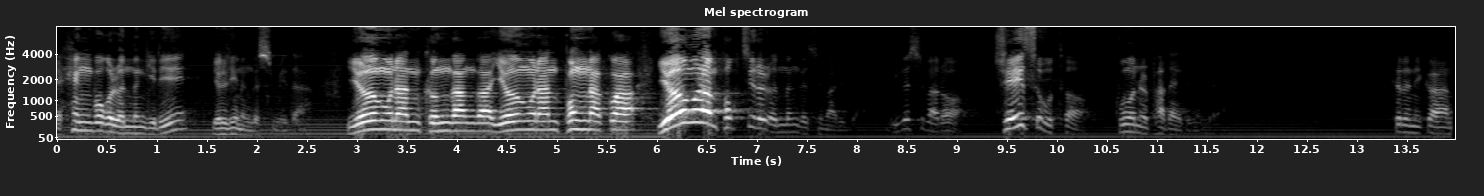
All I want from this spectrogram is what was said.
행복을 얻는 길이 열리는 것입니다. 영원한 건강과 영원한 복락과 영원한 복지를 얻는 것이 말이죠. 이것이 바로 죄에서부터 구원을 받아야 되는 거예요. 그러니까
